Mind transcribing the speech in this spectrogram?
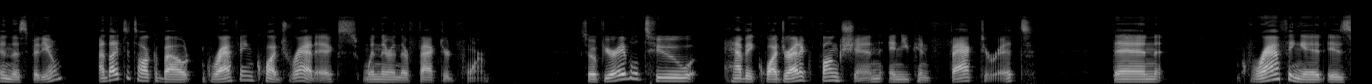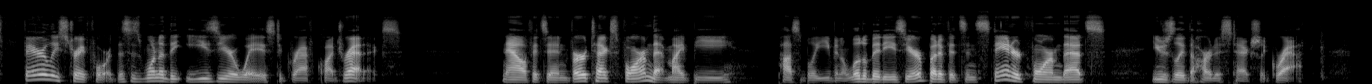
In this video, I'd like to talk about graphing quadratics when they're in their factored form. So if you're able to have a quadratic function and you can factor it, then graphing it is fairly straightforward. This is one of the easier ways to graph quadratics. Now, if it's in vertex form, that might be possibly even a little bit easier, but if it's in standard form, that's usually the hardest to actually graph.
